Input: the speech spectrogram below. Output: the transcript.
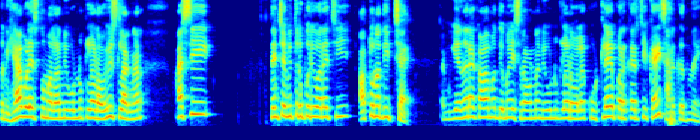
पण ह्या वेळेस तुम्हाला निवडणूक लढावीच लागणार अशी त्यांच्या मित्रपरिवाराची आतोनात इच्छा आहे. आणि येणाऱ्या काळामध्ये महेश रावांना निवडणूक लढवायला कुठल्याही प्रकारची काहीच हरकत नाही.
